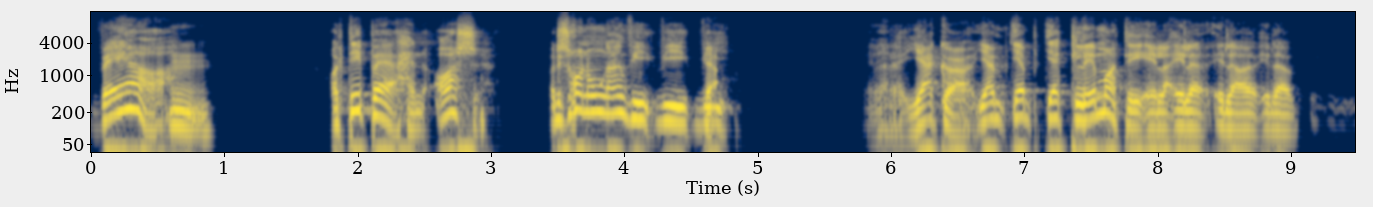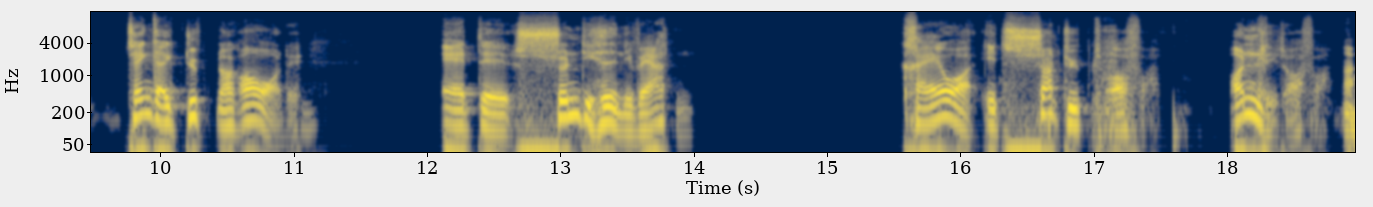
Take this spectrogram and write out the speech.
værre. Mm. Og det bærer han også. Og det tror jeg nogle gange, vi, vi, vi ja. eller jeg gør, jeg, jeg, jeg glemmer det, eller, eller, eller, eller tænker ikke dybt nok over det, at øh, syndigheden i verden kræver et så dybt offer. Åndeligt offer. Nej.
